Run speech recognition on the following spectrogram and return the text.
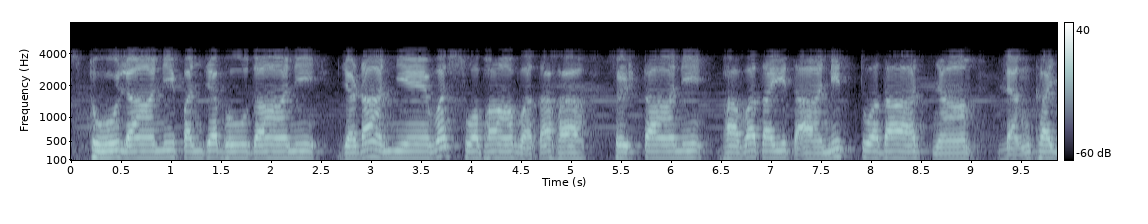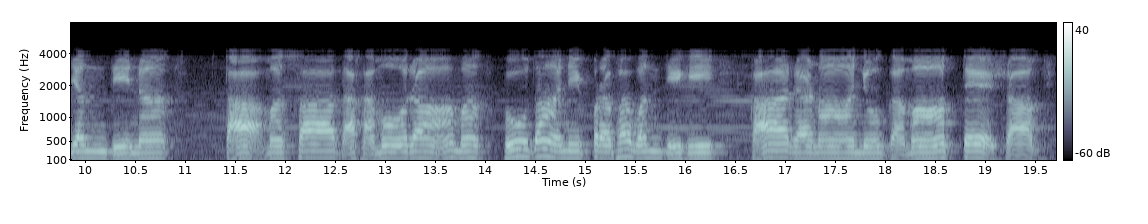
स्थूलानि पञ्चभूतानि जडान्येव स्वभावतः सृष्टानि भवतैतानि त्वदाज्ञां लङ्घयन्ति न। तामसादहमो राम भूतानि प्रभवन्ति हि कारणानुगमात्तेषां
